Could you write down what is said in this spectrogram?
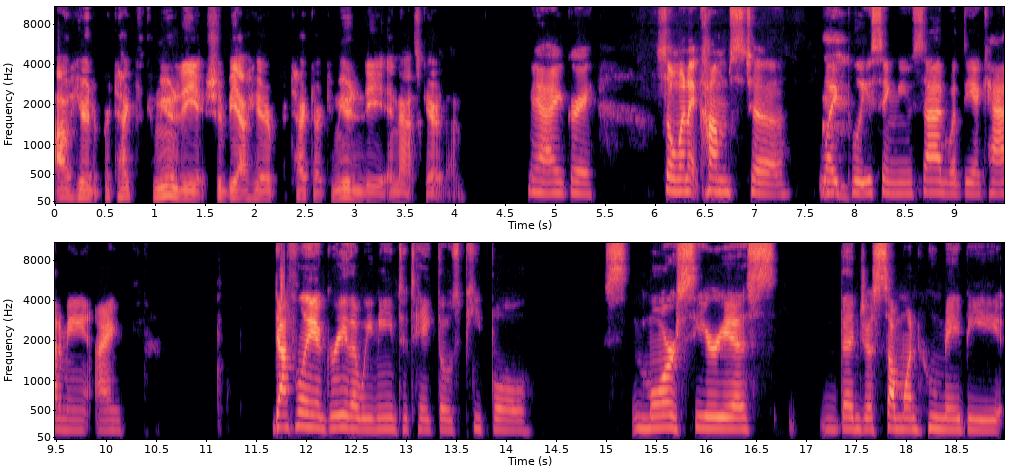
out here to protect the community should be out here to protect our community and not scare them. Yeah, I agree. So when it comes to like policing, you said with the academy, I definitely agree that we need to take those people more serious than just someone who may be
